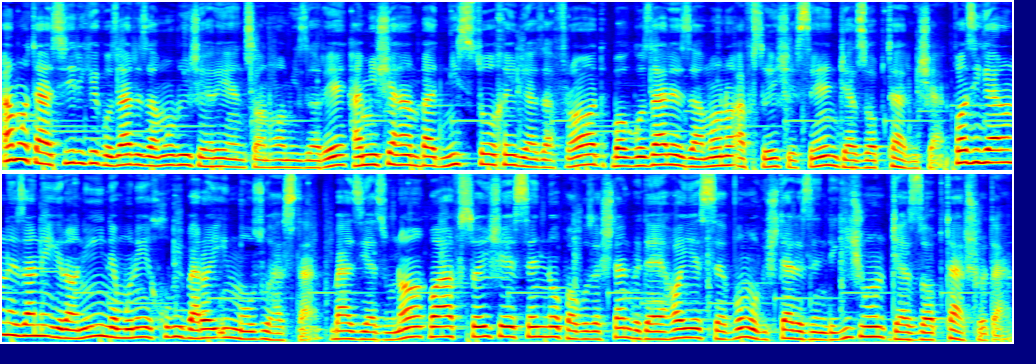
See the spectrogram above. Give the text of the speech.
اما تأثیری که گذر زمان روی چهره انسان ها می‌ذاره همیشه هم بد نیست و خیلی از افراد با گذر زمان و افزایش سن جذابتر میشن. بازیگران زن ایرانی نمونه خوبی برای این موضوع هستند بعضی از اونا با افزایش سن و پا گذاشتن به دهه های سوم و بیشتر زندگیشون جذابتر شدن.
